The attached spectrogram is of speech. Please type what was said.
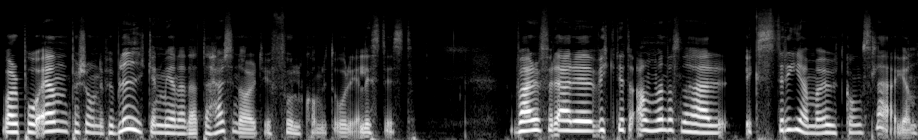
Varpå en person i publiken menade att det här scenariot är fullkomligt orealistiskt. Varför är det viktigt att använda sådana här extrema utgångslägen?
